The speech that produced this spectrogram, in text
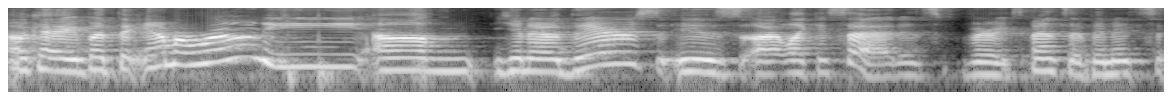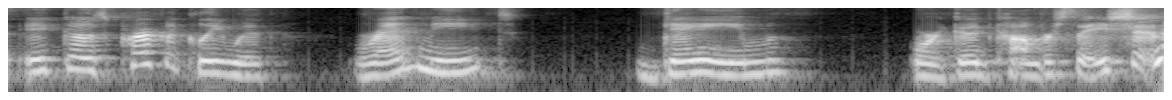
Okay, but the Amarone, um, you know, theirs is uh, like I said, it's very expensive, and it's it goes perfectly with red meat, game, or good conversation.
